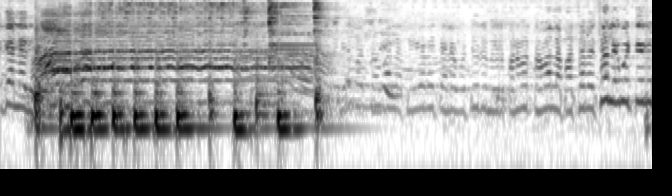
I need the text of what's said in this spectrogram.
కన్నది. మీరు పనవర్త వల్ల పచ్చ వెచ్చలు పుట్టిరు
